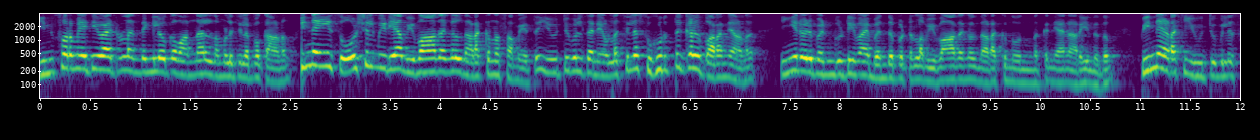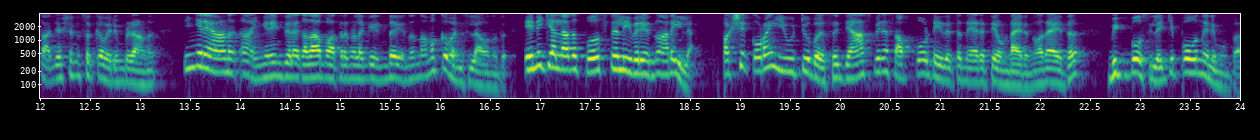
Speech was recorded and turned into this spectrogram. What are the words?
ഇൻഫോർമേറ്റീവ് ആയിട്ടുള്ള എന്തെങ്കിലുമൊക്കെ വന്നാൽ നമ്മൾ ചിലപ്പോൾ കാണും. പിന്നെ ഈ സോഷ്യൽ മീഡിയ വിവാദങ്ങൾ നടക്കുന്ന സമയത്ത് യൂട്യൂബിൽ തന്നെയുള്ള ചില സുഹൃത്തുക്കൾ പറഞ്ഞാണ് ഇങ്ങനെ ഒരു പെൺകുട്ടിയുമായി ബന്ധപ്പെട്ടുള്ള വിവാദങ്ങൾ നടക്കുന്നു എന്നൊക്കെ ഞാൻ അറിയുന്നതും. പിന്നെ ഇടയ്ക്ക് യൂട്യൂബിൽ സജഷൻസ് ഒക്കെ വരുമ്പോഴാണ് ഇങ്ങനെയാണ് ആ ഇങ്ങനെയും ചില കഥാപാത്രങ്ങളൊക്കെ ഉണ്ട് എന്ന് നമുക്ക് മനസ്സിലാവുന്നത്. എനിക്കല്ലാതെ പേഴ്സണലി ഇവരെയൊന്നും അറിയില്ല. പക്ഷെ കുറേ യൂട്യൂബേഴ്സ് ജാസ്മിനെ സപ്പോർട്ട് ചെയ്തിട്ട് നേരത്തെ ഉണ്ടായിരുന്നു. അതായത് ബിഗ് ബോസിലേക്ക് പോകുന്നതിന് മുമ്പ്.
